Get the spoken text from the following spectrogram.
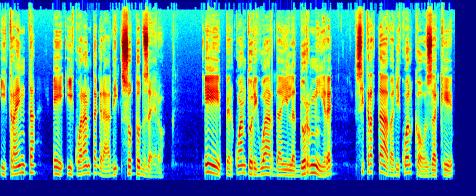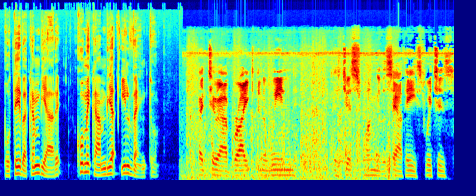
i 30 e i 40 gradi sotto zero. E per quanto riguarda il dormire, si trattava di qualcosa che poteva cambiare come cambia il vento. Had two hour break and the wind has just swung to the southeast, which is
